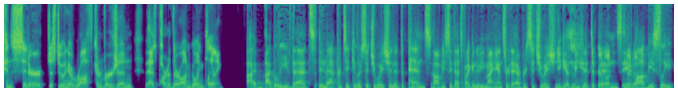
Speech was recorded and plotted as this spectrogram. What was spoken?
consider just doing a Roth conversion as part of their ongoing planning? I, I believe that in that particular situation, it depends. Obviously, that's probably going to be my answer to every situation you give me. It depends. and obviously,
